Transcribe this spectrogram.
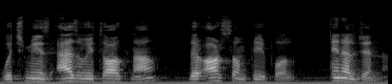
Which means, as we talk now, there are some people in Al Jannah.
